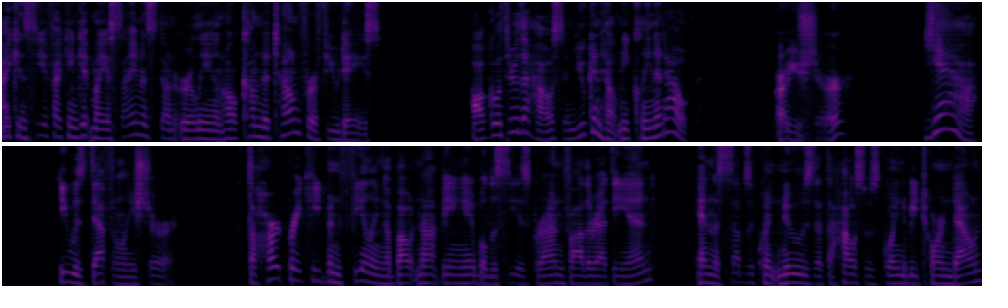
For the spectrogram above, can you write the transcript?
I can see if I can get my assignments done early and I'll come to town for a few days. I'll go through the house and you can help me clean it out. Are you sure? Yeah. He was definitely sure. The heartbreak he'd been feeling about not being able to see his grandfather at the end, and the subsequent news that the house was going to be torn down,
